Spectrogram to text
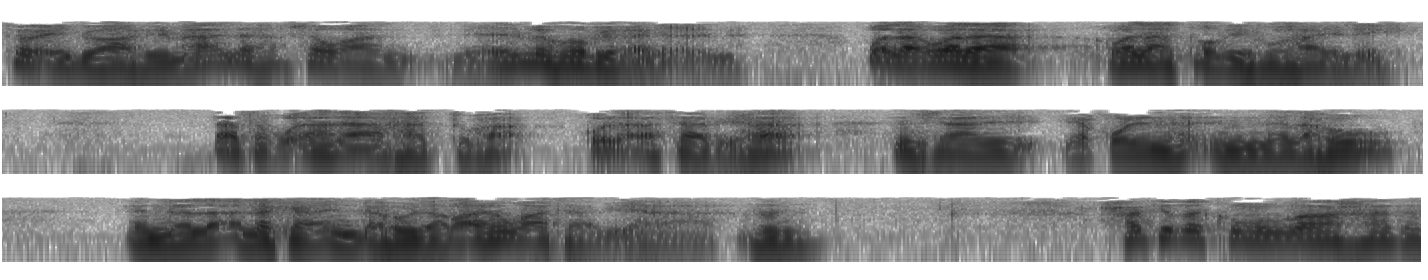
تعيدها في ماله سواء بعلمه وبغير علمه. ولا ولا ولا تضيفها إليه. لا تقول أنا أخذتها. قل أتى بها. إنسان يقول إن, إن له إن لك عنده دراهم وأتى بها. نعم. حفظكم الله هذا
